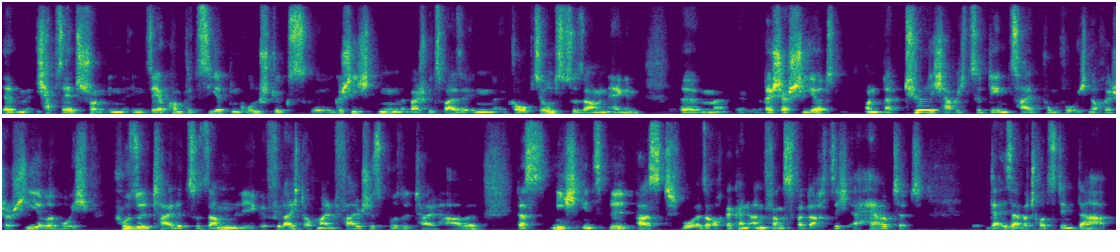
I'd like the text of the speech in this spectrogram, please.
Ähm, ich habe selbst schon in, in, sehr komplizierten Grundstücksgeschichten, beispielsweise in Korruptionszusammenhängen, ähm, recherchiert. Und natürlich habe ich zu dem Zeitpunkt, wo ich noch recherchiere, wo ich Puzzleteile zusammenlege, vielleicht auch mal ein falsches Puzzleteil habe, das nicht ins Bild passt, wo also auch gar kein Anfangsverdacht sich erhärtet, da ist er aber trotzdem da.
